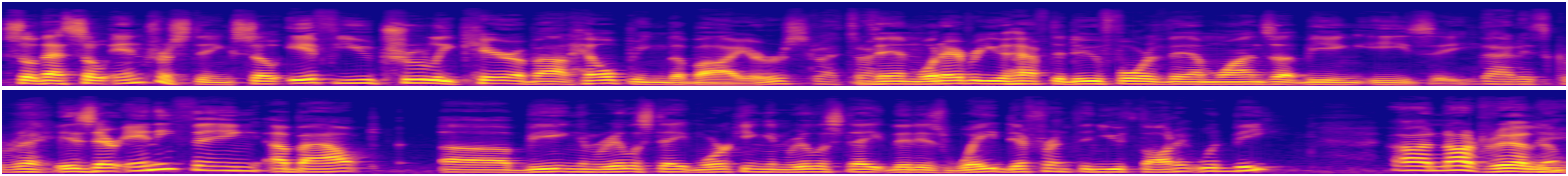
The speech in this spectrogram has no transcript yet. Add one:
So that's so interesting. So if you truly care about helping the buyers, right. then whatever you have to do for them winds up being easy. That is correct. Is there anything about uh, being in real estate and working in real estate that is way different than you thought it would be? Uh, not really. No?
